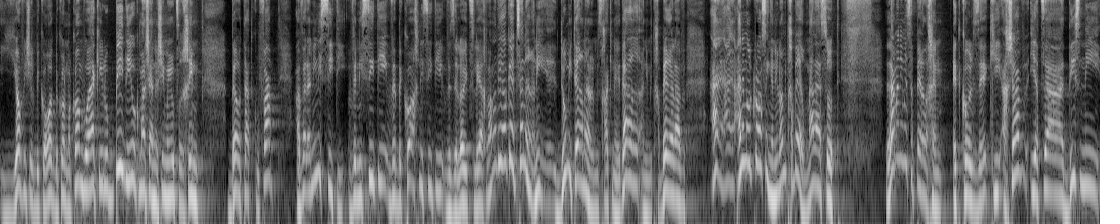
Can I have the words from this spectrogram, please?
יופי של ביקורות בכל מקום, והוא היה כאילו בדיוק מה שאנשים היו צריכים באותה תקופה. אבל אני ניסיתי, וניסיתי, ובכוח ניסיתי, וזה לא הצליח, ואמרתי, אוקיי, בסדר, אני, דום איטרנל, משחק נהדר, אני מתחבר אליו, אנימל קרוסינג, אני לא מתחבר, מה לעשות? למה אני מספר לכם את כל זה? כי עכשיו יצא דיסני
